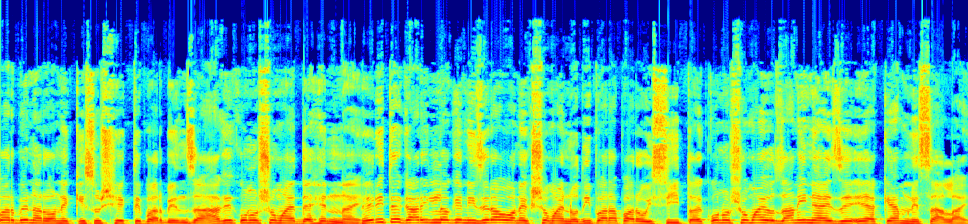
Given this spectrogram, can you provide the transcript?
পারবেন আর অনেক কিছু শিখতে পারবেন যা আগে কোনো সময় দেখেন নাই। ফেরিতে গাড়ির লগে নিজেরাও অনেক সময় নদী পারাপার হইছি তয় কোনো সময়ও জানি নাই যে এ কেমনে চালায়।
